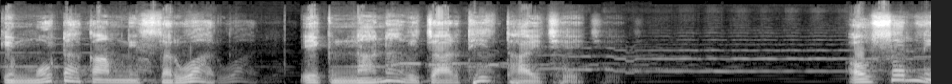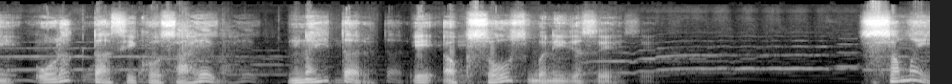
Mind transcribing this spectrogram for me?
કે મોટા કામની શરૂઆત એક નાના વિચારથી થાય છે. અવસરને ઓળખતા શીખો સાહેબ, નહીતર એ અફસોસ બની જશે. સમય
